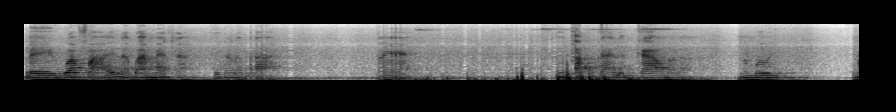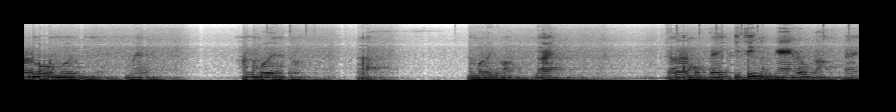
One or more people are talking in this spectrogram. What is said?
Bề qua phải là 3 mét ha à thì nó là 3 3 ngàn. Tắt một cái lên cao nó là 50 mét mốt 50 mét 50 rồi đúng đó. 50 đúng không? Đây. Đó là một cái chi tiết làm ngang đúng không? Con đây.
